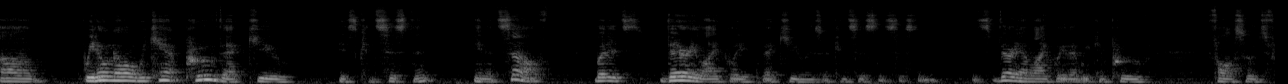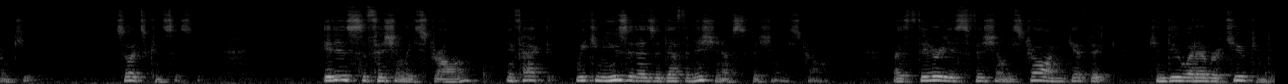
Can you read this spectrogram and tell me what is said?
uh, we don't know, we can't prove that Q is consistent in itself, but it's very likely that Q is a consistent system. It's very unlikely that we can prove falsehoods from Q. So it's consistent it is sufficiently strong. In fact, we can use it as a definition of sufficiently strong. a theory is sufficiently strong if it can do whatever Q can do.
